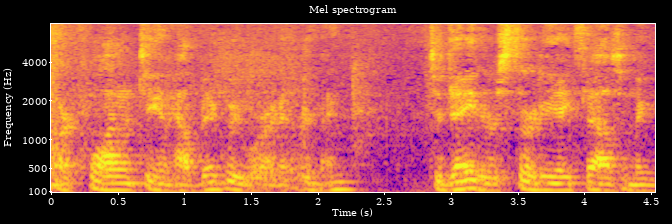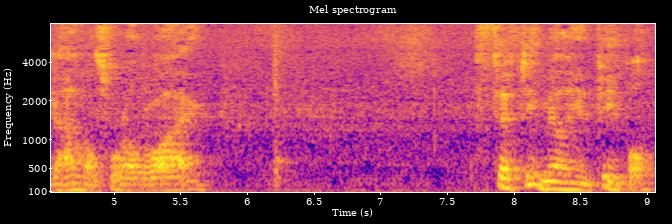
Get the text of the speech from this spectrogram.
our quantity and how big we were and everything. Today, there's thirty-eight thousand McDonald's worldwide. Fifty million people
